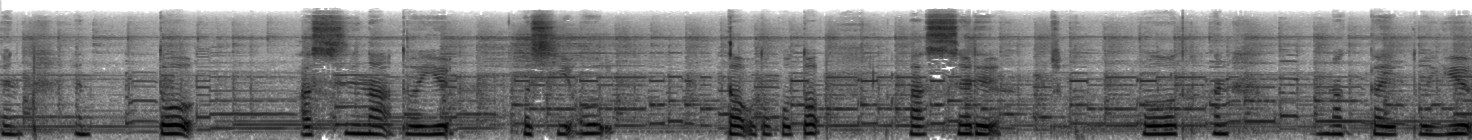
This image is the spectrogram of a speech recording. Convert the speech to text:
センえっとアスナという星をた男とラッセル・ジョーダン・マッカイという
